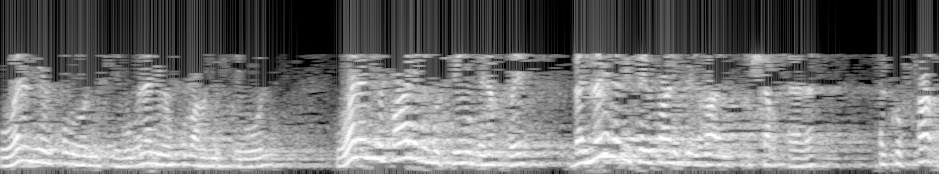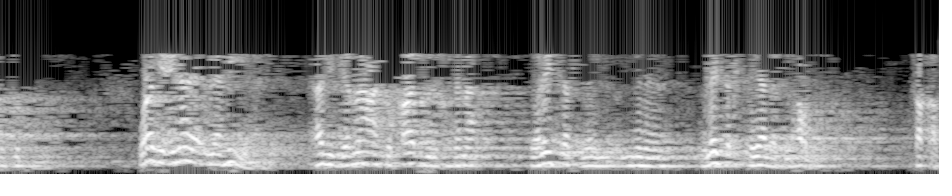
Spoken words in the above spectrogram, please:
ولن ينقضه المسلمون ولن ينقضه المسلمون ولن يطالب المسلمون بنقضه. بل من الذي سيطالب بإلغاء الشرط هذا؟ الكفار والكفار وهذه عناية إلهية. هذه جماعة تقاد من السماء. وليست من, وليست قيادة الأرض فقط.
